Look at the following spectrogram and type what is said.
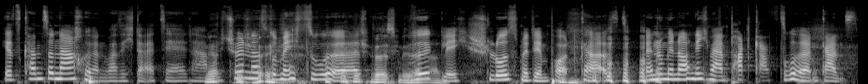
Jetzt kannst du nachhören, was ich da erzählt habe. Ja, Schön, dass du mich zuhörst. Ich hör's mir dann Wirklich, Schluss mit dem Podcast. Wenn du mir noch nicht mal im Podcast zuhören kannst.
